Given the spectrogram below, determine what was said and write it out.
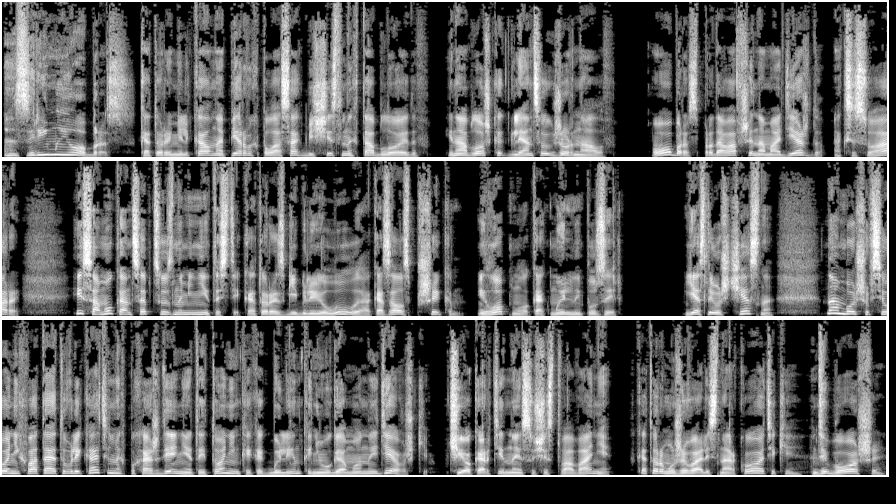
зримый образ, который мелькал на первых полосах бесчисленных таблоидов и на обложках глянцевых журналов. Образ, продававший нам одежду, аксессуары и саму концепцию знаменитости, которая с гибелью Лулы оказалась пшиком и лопнула, как мыльный пузырь. Если уж честно, нам больше всего не хватает увлекательных похождений этой тоненькой, как былинка, неугомонной девушки, чье картинное существование в котором уживались наркотики, дебоши,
